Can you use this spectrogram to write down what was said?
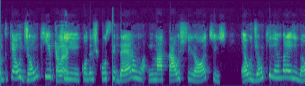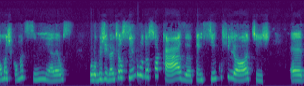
Tanto que é o John que, que, quando eles consideram em matar os filhotes, é o John que lembra ele, não, mas como assim? Ela é o, o lobo gigante é o símbolo da sua casa, tem cinco filhotes, é,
